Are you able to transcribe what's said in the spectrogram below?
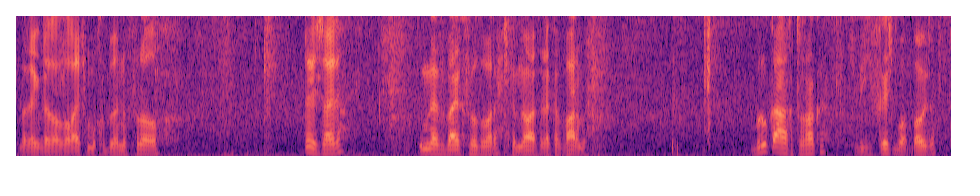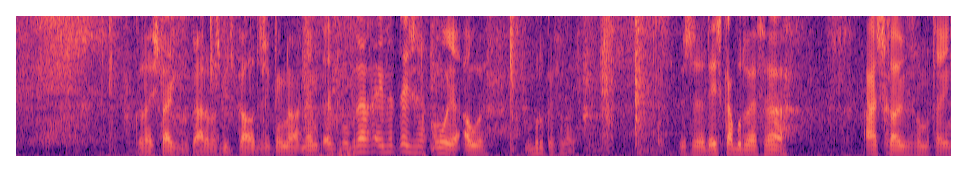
Dat denk ik dat dat wel even moet gebeuren. Vooral deze zijde. Die moet even bijgevuld worden. Ik heb nu even lekker warme broek aangetrokken. Een beetje fris buiten. Ik had een spijkerbroek aan, dat was een beetje koud. Dus ik denk, nou neem ik even voor vandaag even deze mooie oude broek even mee. Dus uh, deze kant moeten we even uh, aanschuiven zo meteen.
